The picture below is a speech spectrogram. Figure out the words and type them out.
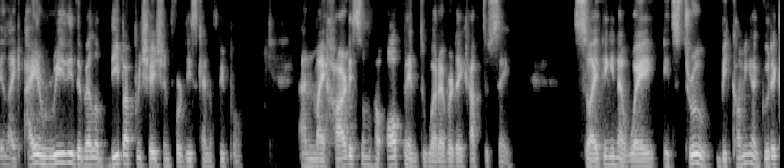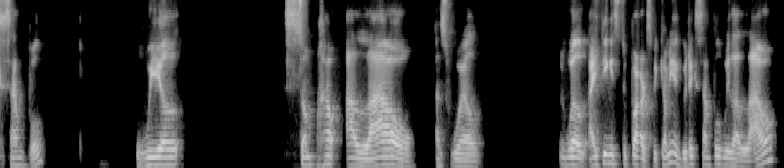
eh, like i really develop deep appreciation for these kind of people. And my heart is somehow open to whatever they have to say. So i think in a way it's true. Becoming a good example will somehow allow as well. Well i think it's two parts. Becoming a good example will allow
